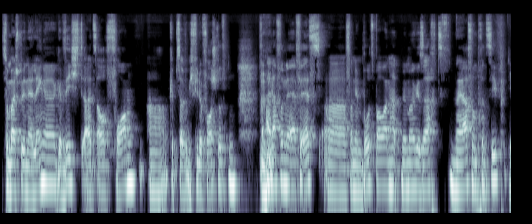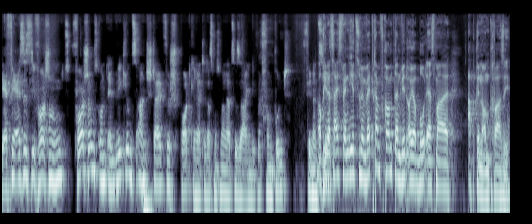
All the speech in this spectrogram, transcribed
zum Beispiel in der Länge, Gewicht als auch Form. Äh, gibt's da wirklich viele Vorschriften. Mhm. Einer von der FES, äh, von den Bootsbauern, hat mir mal gesagt, naja, vom Prinzip. Die FES ist die Forschungs-, Forschungs und Entwicklungsanstalt für Sportgeräte, das muss man dazu sagen. Die wird vom Bund finanziert. Okay, das heißt, wenn ihr zu einem Wettkampf kommt, dann wird euer Boot erstmal abgenommen quasi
